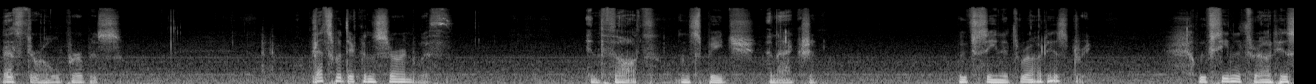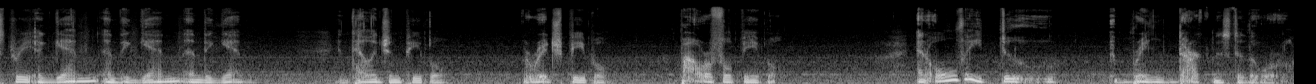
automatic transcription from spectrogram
that's their whole purpose. That's what they're concerned with in thought and speech and action. We've seen it throughout history. We've seen it throughout history again and again and again. intelligent people, rich people, powerful people. And all they do is bring darkness to the world.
